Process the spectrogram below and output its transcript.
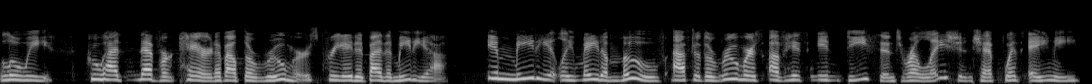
Luis, who had never cared about the rumors created by the media, immediately made a move after the rumors of his indecent relationship with Amy.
